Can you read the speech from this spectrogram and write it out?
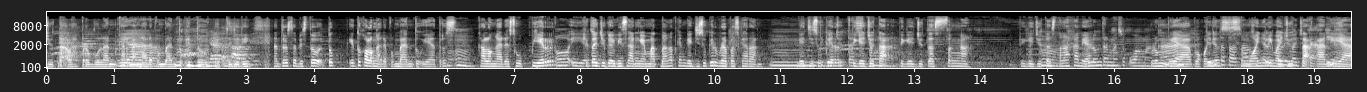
juta lah per bulan karena Iya. nggak ada pembantu itu gitu jadi dan terus habis itu tuh itu kalau nggak ada pembantu ya terus kalau nggak ada supir Oh, iya, kita juga bisa ngemat banget kan gaji supir berapa sekarang Hmm, gaji tiga supir juta 3 juta setengah. 3 juta setengah 3 juta setengah kan ya Belum termasuk uang makan. belum ya pokoknya Jadi total-total semuanya supir 5 tuh juta, kan Iya. iya.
